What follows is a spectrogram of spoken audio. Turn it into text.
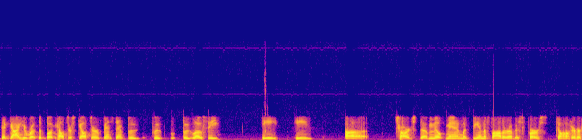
the guy who wrote the book Helter Skelter, Vincent Bu- Bu- Bugliosi, he he uh, charged the milkman with being the father of his first daughter.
